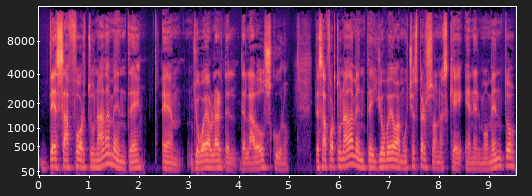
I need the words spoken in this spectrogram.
Desafortunadamente, em, yo voy a hablar del, del, lado oscuro. Desafortunadamente, yo veo a muchas personas que en el momento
